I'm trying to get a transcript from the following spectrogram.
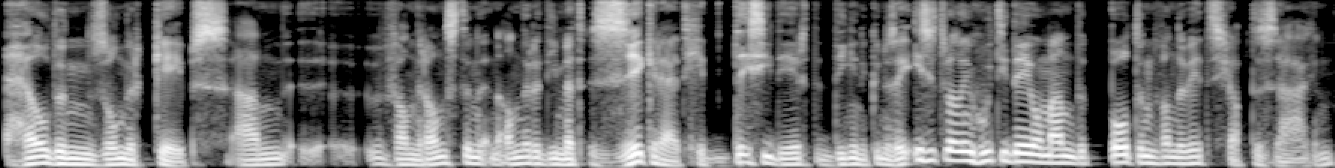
helden zonder capes, aan eh, Van Ransten en anderen die met zekerheid gedecideerd dingen kunnen zeggen. Is het wel een goed idee om aan de poten van de wetenschap te zagen?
